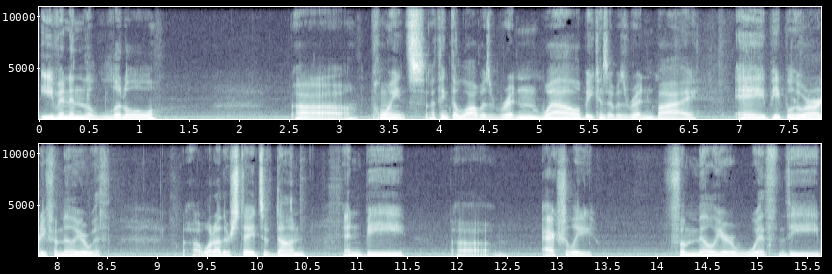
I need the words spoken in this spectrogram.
Even in the little uh, points, I think the law was written well because it was written by a people who are already familiar with uh, what other states have done, and b uh, actually familiar with the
